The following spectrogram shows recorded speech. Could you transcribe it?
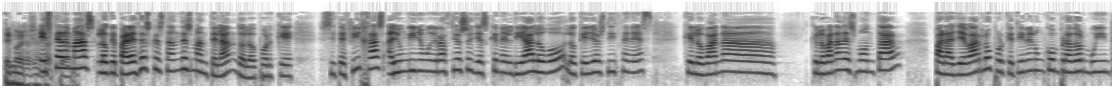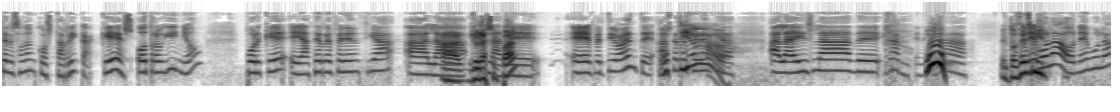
Tengo esa sensación. Es que además lo que parece es que están desmantelándolo, porque si te fijas, hay un guiño muy gracioso y es que en el diálogo lo que ellos dicen es que lo van a que lo van a desmontar para llevarlo porque tienen un comprador muy interesado en Costa Rica, que es otro guiño porque eh, hace referencia a la ¿A Jurassic isla Park? de eh, efectivamente hace referencia a la isla de ¡Uh! Entonces mi- Nébola o Nébula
